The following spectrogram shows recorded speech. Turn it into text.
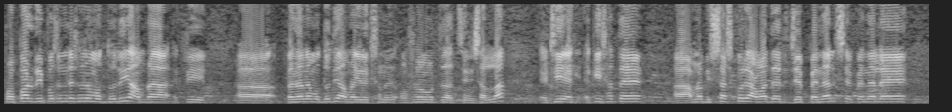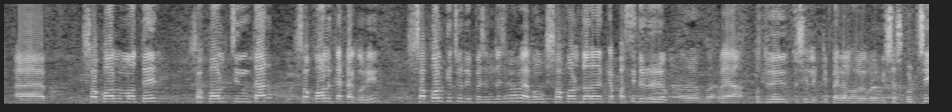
প্রপার রিপ্রেজেন্টেশনের মধ্য দিয়ে আমরা একটি প্যানেলের মধ্য দিয়ে আমরা ইলেকশনে অংশগ্রহণ করতে যাচ্ছি, ইনশাল্লাহ। এটি এক- একই সাথে আমরা বিশ্বাস করি আমাদের যে প্যানেল সে প্যানেলে সকল মতের সকল চিন্তার, সকল ক্যাটাগরির সকল কিছু রিপ্রেজেন্টেশন হবে এবং সকল ধরনের ক্যাপাসিটির প্রতিনিধিত্বশীল একটি প্যানেল হবে বলে বিশ্বাস করছি।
